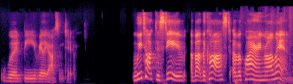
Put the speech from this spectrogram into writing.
would be really awesome too. We talked to Steve about the cost of acquiring raw land.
